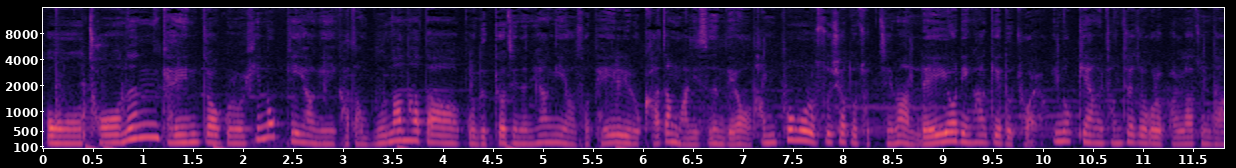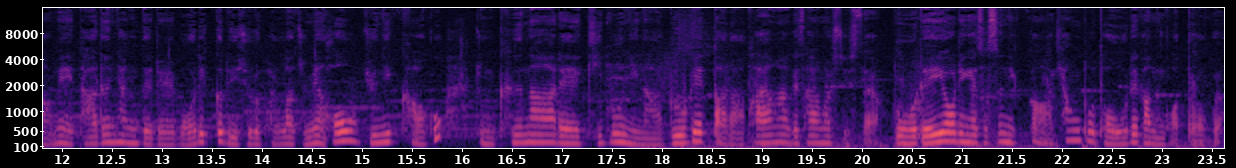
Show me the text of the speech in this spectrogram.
어, 저는 개인적으로 히노키 향이 가장 무난하다고 느껴지는 향이어서 daily로 가장 많이 쓰는데요. 단품으로 쓰셔도 좋지만 layering 하기에도 좋아요. 히노키 향을 전체적으로 발라준 다음에 다른 향들을 머리끝 위주로 발라주면 더욱 unique하고 좀 그날의 기분이나 look에 따라 다양하게 사용할 수 있어요. 또 layering해서 쓰니까 향도 더 오래 가는 것 같더라고요.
